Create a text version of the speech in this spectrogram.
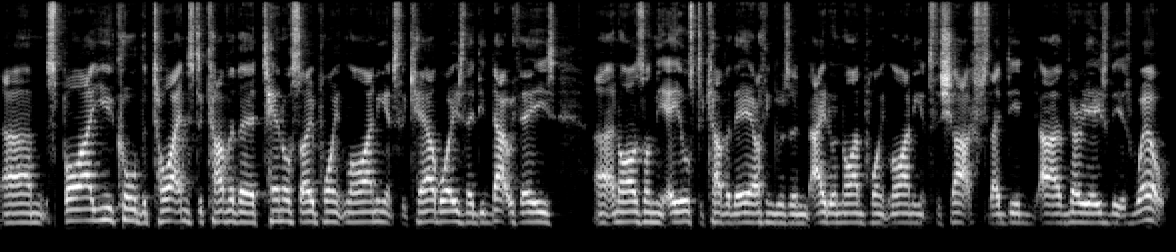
Um, Spy, you called the Titans to cover the 10 or so point line against the Cowboys. They did that with ease. Uh, and I was on the Eels to cover there. I think it was an eight or nine point line against the Sharks, they did uh, very easily as well.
